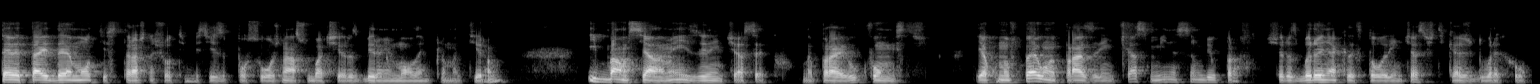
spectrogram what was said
тебе тази идея мод ти е страшна, защото ти мисли за по-сложна, аз обаче я разбирам и мога да имплементирам. И бам, сядаме и за един час ето, направи го, какво мислиш? И ако не успея го направя за един час, ми не съм бил прав. Ще разбера някъде в този един час и ще ти кажа, добре, хубаво.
